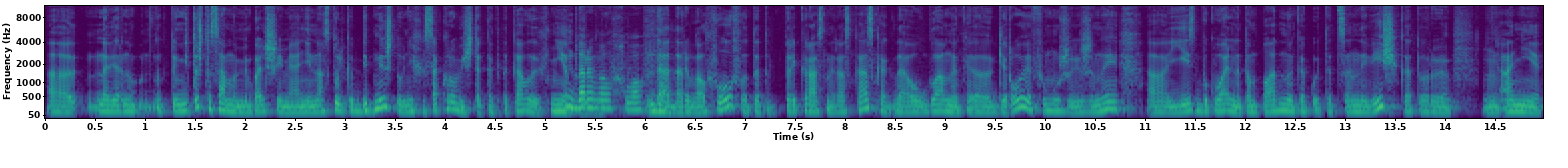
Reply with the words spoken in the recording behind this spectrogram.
а, наверное, ну, не то что самыми большими, они настолько бедны, что у них и сокровищ-то как таковых нет. «Дары волхвов». Да, «Дары волхвов», вот этот прекрасный рассказ, когда у главных э, героев, и мужа, и жены а, есть буквально там по одной какой-то ценной вещи, которую они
